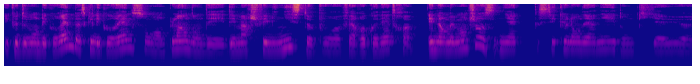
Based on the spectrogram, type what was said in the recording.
et que demandent les Coréennes parce que les Coréennes sont en plein dans des démarches féministes pour faire reconnaître énormément de choses. Il n'y a c'est que l'an dernier donc il y a eu euh,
